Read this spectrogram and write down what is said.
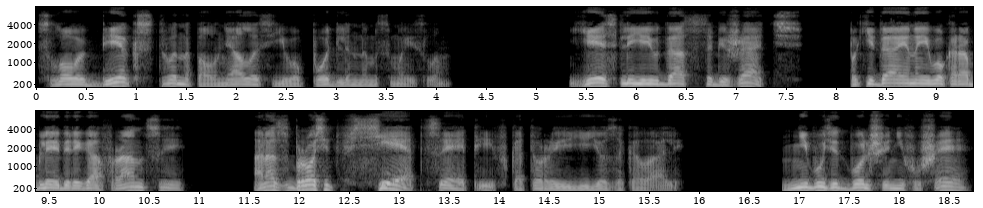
слово «бегство» наполнялось его подлинным смыслом. Если ей удастся бежать, покидая на его корабле берега Франции, она сбросит все цепи, в которые ее заковали. Не будет больше ни Фуше,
